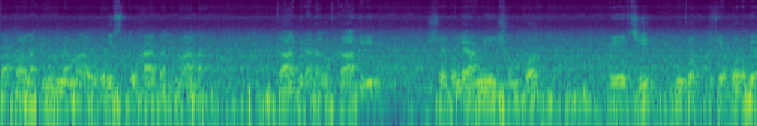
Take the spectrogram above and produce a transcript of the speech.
বা কলা ইন্নামা উরিস্তু হাদাল মালা। কাবিরিন। সে বলে, আমি এই সম্পদ পেয়েছি, উপর থেকে, বড়দের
